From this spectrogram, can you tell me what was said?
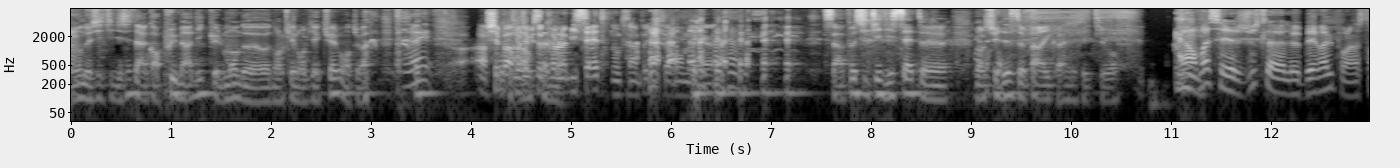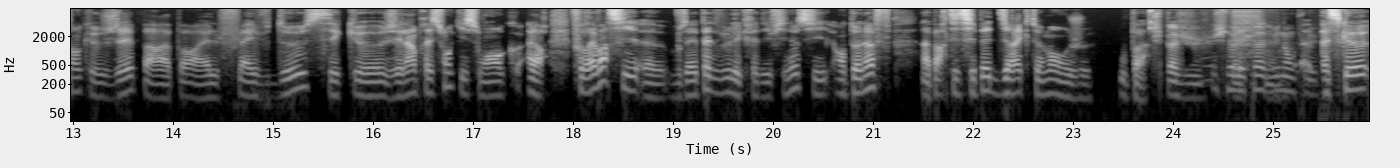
Hmm. monde de City 17 est encore plus merdique que le monde euh, dans lequel on vit actuellement, tu vois. Ouais. Alors, je sais pas, moi j'habite au Kremlin. Bicêtre, donc c'est un peu différent. mais, euh, C'est un peu City 17 euh, dans le sud-est de Paris, quoi, effectivement. Alors moi, c'est juste le, le bémol pour l'instant que j'ai par rapport à Half-Life 2, c'est que j'ai l'impression qu'ils sont encore... Alors, faudrait voir si, euh, vous avez peut-être vu les crédits finaux, si Antonov a participé directement au jeu ou pas. J'ai pas vu. Je l'ai pas vu non plus. Parce que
